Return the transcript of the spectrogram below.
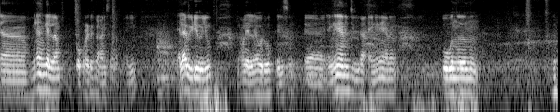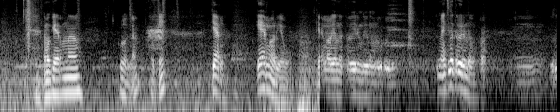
ഞാൻ നിങ്ങൾക്ക് എല്ലാം പ്രോപ്പറായിട്ട് കാണിച്ചു തരാം ഇനി എല്ലാ വീഡിയോയിലും നമ്മളെല്ലാം ഓരോ പ്ലേസും എങ്ങനെയാണ് ജില്ല എങ്ങനെയാണ് പോകുന്നതെന്നും നമുക്ക് എറണാകുളമല്ല ഓക്കെ. കേരളം. കേരളം അറിയാമോ കേരളം അറിയാവുന്ന എത്ര പേരുണ്ട് നമ്മുടെ കുട്ടികൾ മാക്സിമം എത്ര പേരുണ്ടാവും? ഒരു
